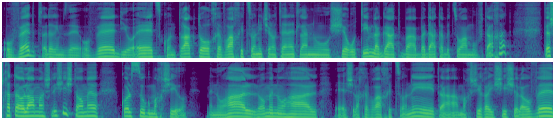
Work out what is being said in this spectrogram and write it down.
עובד, בסדר? אם זה עובד, יועץ, קונטרקטור, חברה חיצונית שנותנת לנו שירותים לגעת בדאטה בצורה מובטחת. ויש לך את העולם השלישי, שאתה אומר, כל סוג מכשיר. מנוהל, לא מנוהל, אה, של החברה החיצונית, המכשיר האישי של העובד.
